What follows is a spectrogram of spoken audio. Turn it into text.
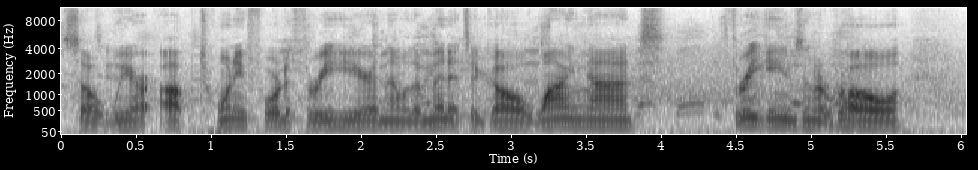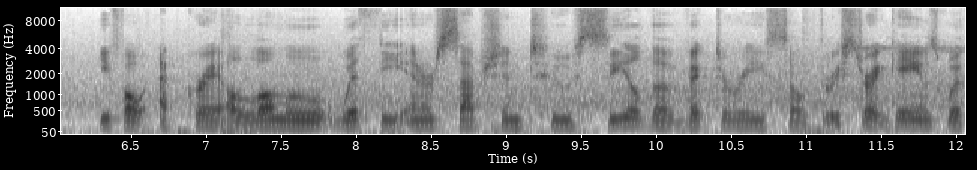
So we are up 24 to 3 here, and then with a minute to go, why not? Three games in a row. Ifo Ekpre-Olomu with the interception to seal the victory. So three straight games with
